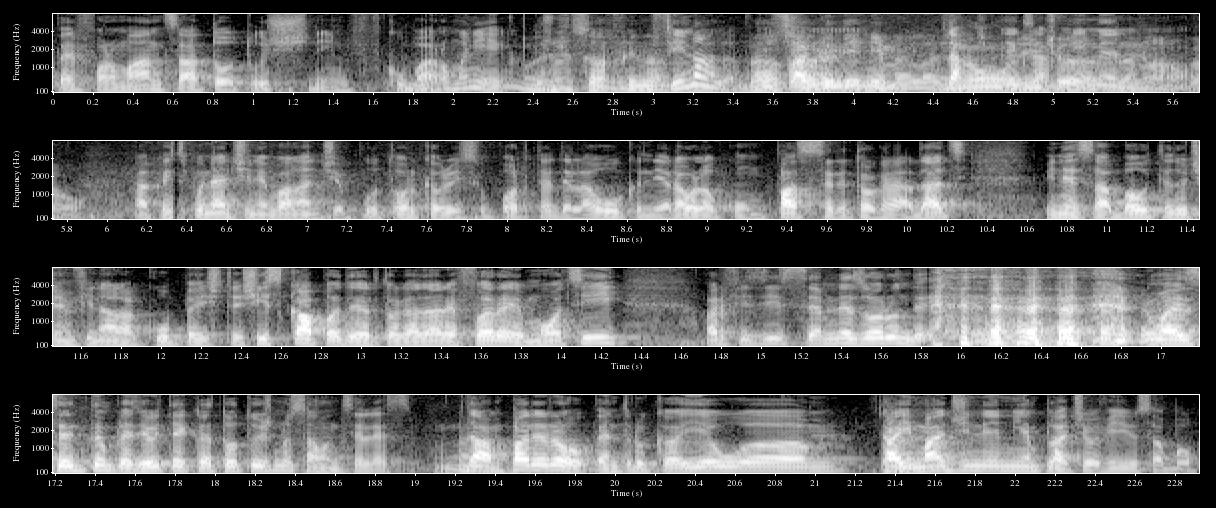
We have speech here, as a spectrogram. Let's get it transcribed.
performanța totuși din Cupa României. că A ajuns ca în final. finală. Da, nu s-a gândit nimeni la Da, așa. Nu, exact. niciodată Nimeni nu nu. aveau. Dacă îi spunea cineva la început, oricărui suporter de la U, când erau la cu un pas retrogradați, vine Sabău, te duce în finala cupei și te și scapă de retrogradare fără emoții, ar fi zis semnezi oriunde. nu mai se întâmplă. Deci, uite că totuși nu s-au înțeles. Da. da, îmi pare rău, pentru că eu, uh, ca imagine, mie îmi place Ovidiu Sabău.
